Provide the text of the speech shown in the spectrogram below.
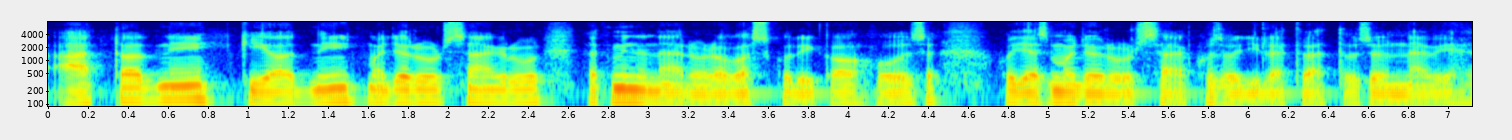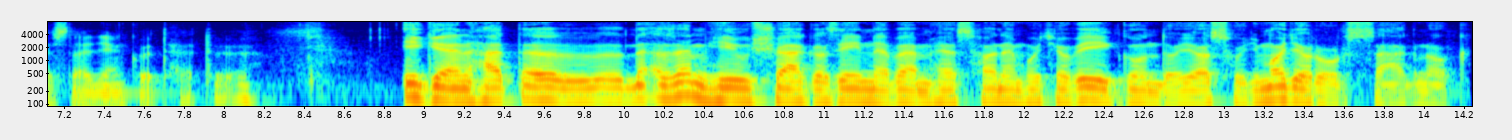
átadni, kiadni Magyarországról, tehát mindenáron ragaszkodik ahhoz, hogy ez Magyarországhoz, vagy illetve hát az ön nevéhez legyen köthető. Igen, hát ez nem hiúság az én nevemhez, hanem hogyha végig gondolja az, hogy Magyarországnak,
